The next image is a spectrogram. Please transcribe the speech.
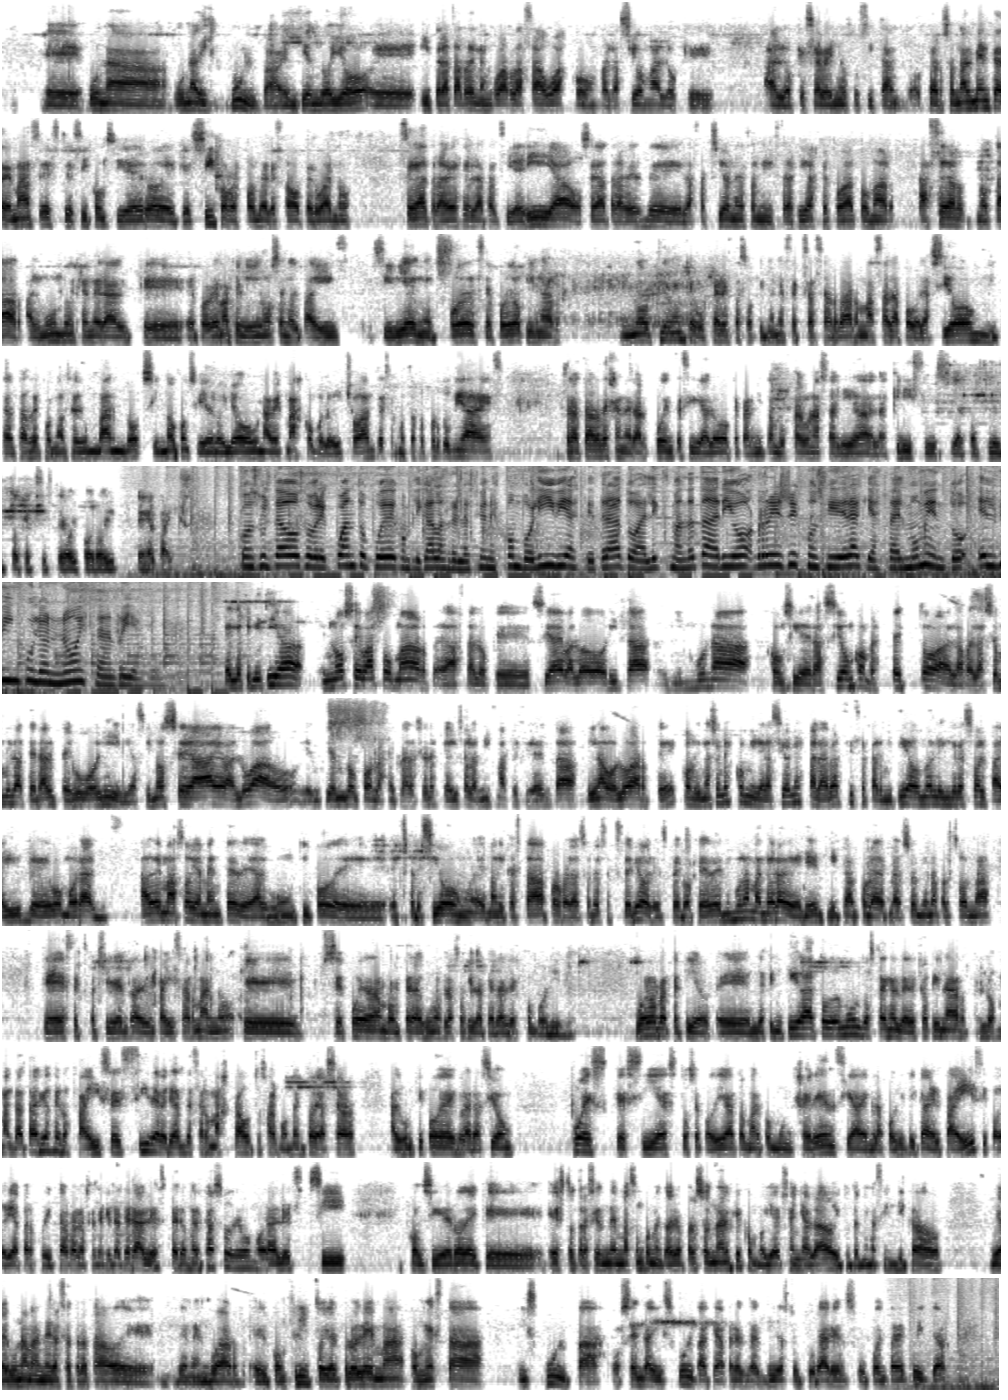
eh, una, una, disculpa, entiendo yo, eh, y tratar de menguar las aguas con relación a lo que a lo que se ha venido suscitando. Personalmente, además, este, sí considero de que sí corresponde al Estado peruano, sea a través de la Cancillería o sea a través de las acciones administrativas que pueda tomar, hacer notar al mundo en general que el problema que vivimos en el país si bien se puede opinar, no tienen que buscar estas opiniones exacerbar más a la población ni tratar de ponerse de un bando, sino considero yo, una vez más, como lo he dicho antes en otras oportunidades, tratar de generar puentes y diálogo que permitan buscar una salida a la crisis y al conflicto que existe hoy por hoy en el país. Consultado sobre cuánto puede complicar las relaciones con Bolivia este trato al exmandatario, Reyes considera que hasta el momento el vínculo no está en riesgo. En definitiva, no se va a tomar eh, hasta lo que se ha evaluado ahorita ninguna consideración con respecto a la relación bilateral Perú-Bolivia. Si no se ha evaluado, entiendo por las declaraciones que hizo la misma presidenta Dina Boluarte, coordinaciones con migraciones para ver si se permitía o no el ingreso al país de Evo Morales. Además, obviamente, de algún tipo de expresión eh, manifestada por relaciones exteriores, pero que de ninguna manera debería implicar por la declaración de una persona que es expresidenta de un país hermano, que se puedan romper algunos lazos bilaterales con Bolivia. Vuelvo a repetir, eh, en definitiva, todo el mundo está en el derecho a opinar. Los mandatarios de los países sí deberían de ser más cautos al momento de hacer algún tipo de declaración, pues que si esto se podría tomar como injerencia en la política del país y podría perjudicar relaciones bilaterales, pero en el caso de Evo Morales sí considero de que esto trasciende más un comentario personal que, como ya he señalado y tú también has indicado, de alguna manera se ha tratado de, menguar el conflicto y el problema con esta disculpa o senda disculpa que ha pretendido estructurar en su cuenta de Twitter.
